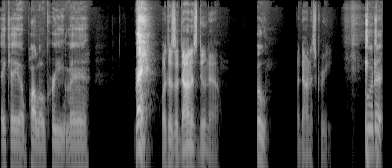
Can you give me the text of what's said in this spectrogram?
aka Apollo Creed, man. Man, What does Adonis do now? who? Adonis Creed. Who that?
